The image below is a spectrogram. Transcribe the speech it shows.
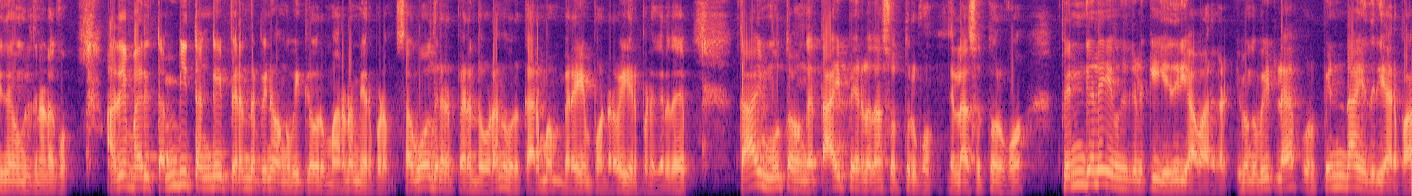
இது அவங்களுக்கு நடக்கும். அதே மாதிரி தம்பி தங்கை பிறந்த பின் அவங்க வீட்டில் ஒரு மரணம் ஏற்படும். சகோதரர் பிறந்தவுடன் ஒரு கர்மம் விரயம் போன்றவை ஏற்படுகிறது. தாய் மூத்தவங்க தாய் பேரில் தான் சொத்து இருக்கும். எல்லா சொத்தும் இருக்கும். பெண்களே இவங்களுக்கு எதிரி ஆவார்கள். இவங்க வீட்டில் ஒரு பெண் தான் எதிரியாக இருப்பா.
